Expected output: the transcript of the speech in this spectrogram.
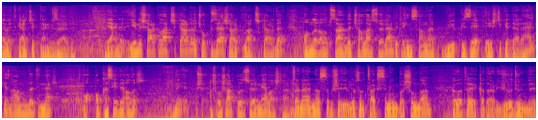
Evet gerçekten güzeldi. Yani yeni şarkılar çıkardı ve çok güzel şarkılar çıkardı. Onları alıp sahnede çalar söylerdik ve insanlar büyük bir zevkle eşlik ederdi. Herkes anında dinler. O, o kaseti alır ve şu- o şarkıları söylemeye başlardı. Taner nasıl bir şeydi biliyorsun Taksim'in başından Galata'ya kadar yürüdüğünde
